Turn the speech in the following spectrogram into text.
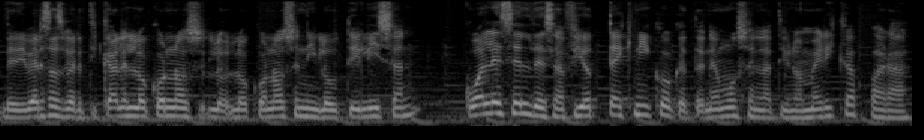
de diversas verticales lo, cono lo, lo conocen y lo utilizan, ¿Cuál es el desafío técnico que tenemos en Latinoamérica para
